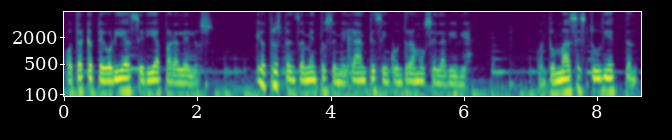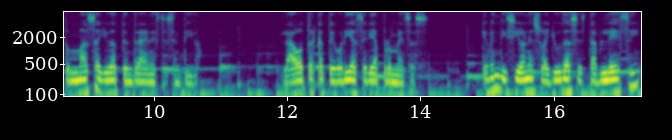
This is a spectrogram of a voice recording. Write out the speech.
Otra categoría sería paralelos. ¿Qué otros pensamientos semejantes encontramos en la Biblia? Cuanto más estudie, tanto más ayuda tendrá en este sentido. La otra categoría sería promesas. ¿Qué bendiciones o ayudas establece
